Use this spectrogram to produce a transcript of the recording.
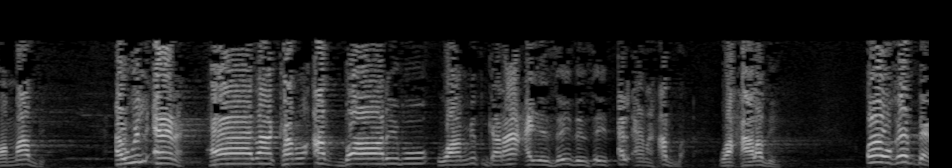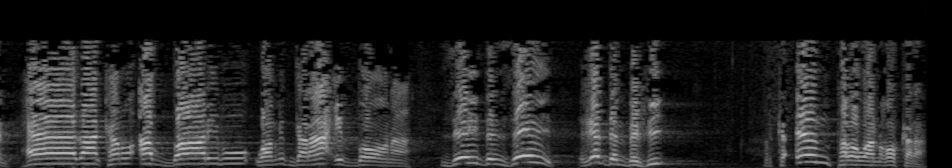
waa maadi awilana haadaa kanu addaaribu waa mid garaacaya zaydan zayd alana hadda waa xaaladii o gadan haadaa kanu addaaribu waa mid garaaci doona zaydan zayd gadan beri marka intaba waa noqon karaa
